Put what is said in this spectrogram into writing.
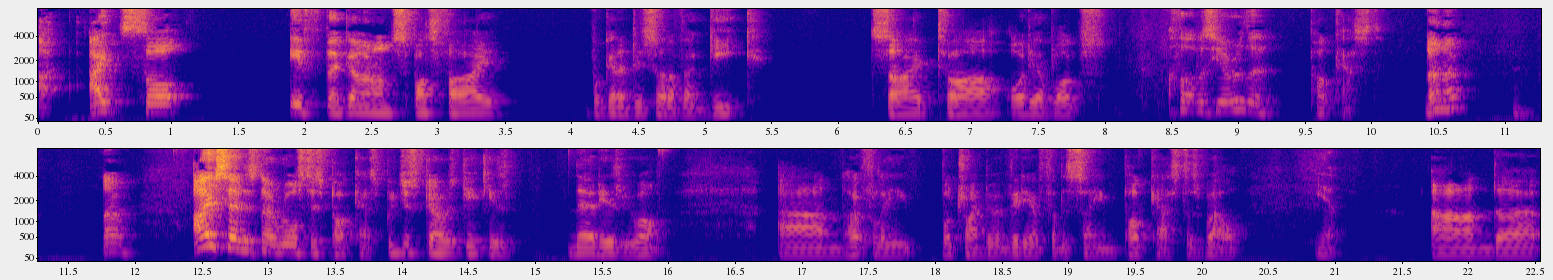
I I thought if they're going on Spotify, we're going to do sort of a geek side to our audio blogs. I thought it was your other podcast. No, no, no. I say there's no rules to this podcast. We just go as geeky as nerdy as we want, and hopefully we'll try and do a video for the same podcast as well. Yeah, and uh,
